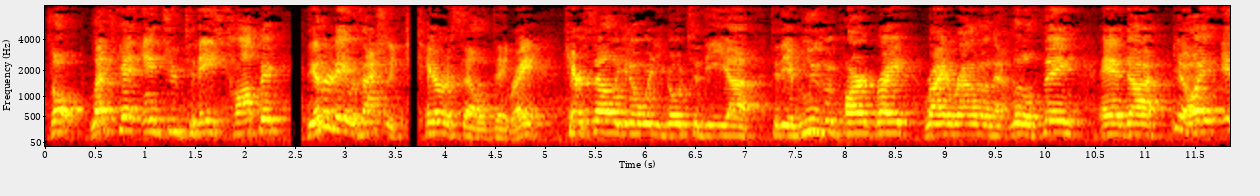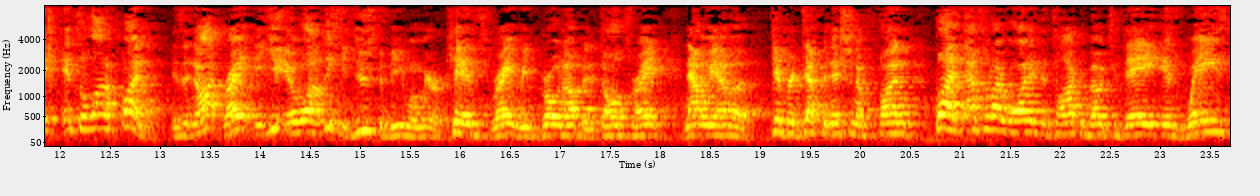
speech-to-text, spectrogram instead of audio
So let's get into today's topic. The other day was actually carousel day, right? Carousel, you know, when you go to the uh, to the amusement park, right? Ride around on that little thing, and uh, you know, it, it, it's a lot of fun, is it not? Right? It, well, at least it used to be when we were kids, right? We've grown up and adults, right? Now we have a different definition of fun, but that's what I wanted to talk about today: is ways,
